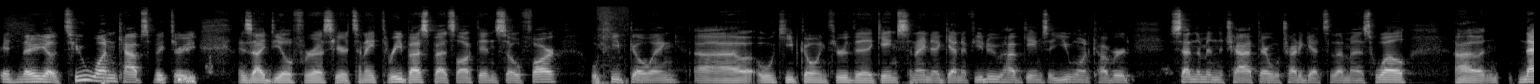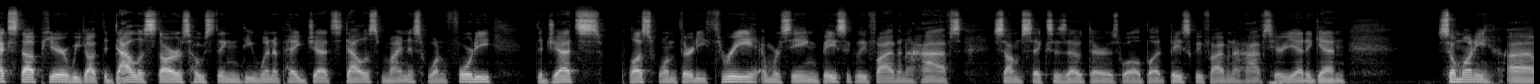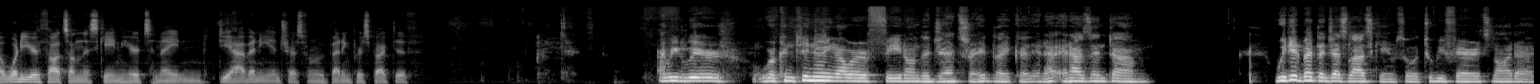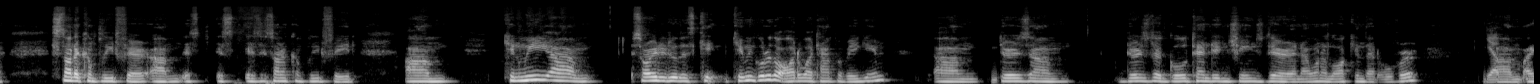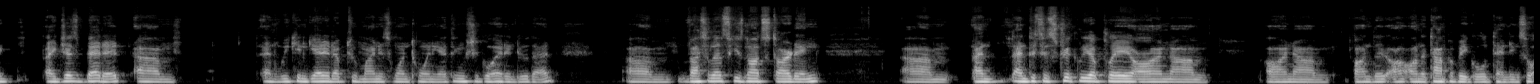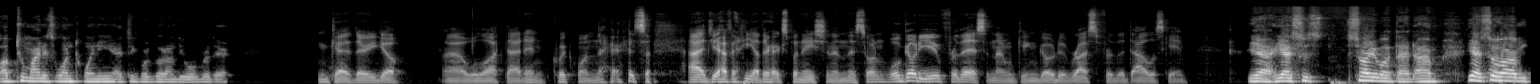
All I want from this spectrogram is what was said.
And there you go. 2 1 Caps victory is ideal for us here tonight. Three best bets locked in so far. We'll keep going. Uh, we'll keep going through the games tonight. And again, if you do have games that you want covered, send them in the chat there. We'll try to get to them as well. Uh, next up here, we got the Dallas Stars hosting the Winnipeg Jets. Dallas minus 140. The Jets plus 133. And we're seeing basically five and a halves, some sixes out there as well, but basically five and a halves here yet again. So, Money, uh, what are your thoughts on this game here tonight? And do you have any interest from a betting perspective? I mean, we're we're continuing our fade on the Jets, right? Like uh, it, it hasn't um we did bet the Jets last game, so to be fair, it's not a it's not a complete fair. Um, it's it's it's not a complete fade. Um, can we um sorry to do this. Can, can we go to the Ottawa Tampa Bay game? Um, there's um, there's the goaltending change there, and I want to lock in that over. Yeah. Um, I I just bet it. Um, and we can get it up to minus 120. I think we should go ahead and do that. Um, Vasilevskiy's not starting. Um, and and this is strictly a play on um, on um, on the on the Tampa Bay goaltending. So up to minus 120. I think we're good on the over there. Okay, there you go. Uh, we'll lock that in. Quick one there. so, uh, do you have any other explanation in this one? We'll go to you for this, and then we can go to Russ for the Dallas game. Yeah, yeah. So sorry about that. Um, yeah. So um,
